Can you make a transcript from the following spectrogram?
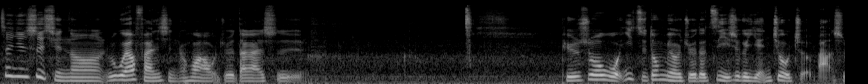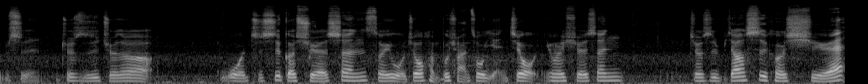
这件事情呢，如果要反省的话，我觉得大概是。比如说，我一直都没有觉得自己是个研究者吧？是不是？就只是觉得我只是个学生，所以我就很不喜欢做研究，因为学生就是比较适合学，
